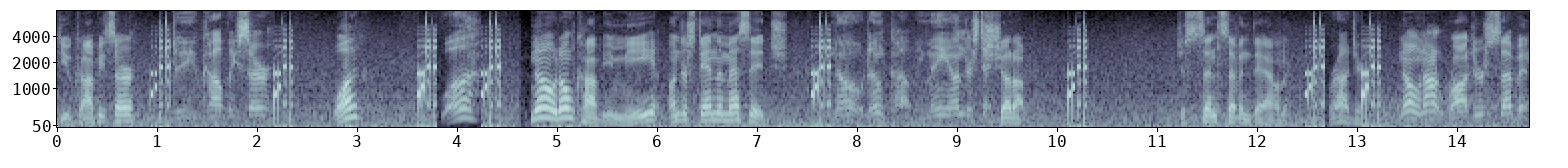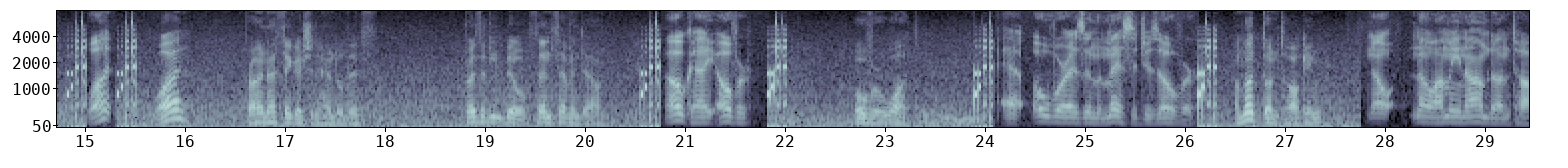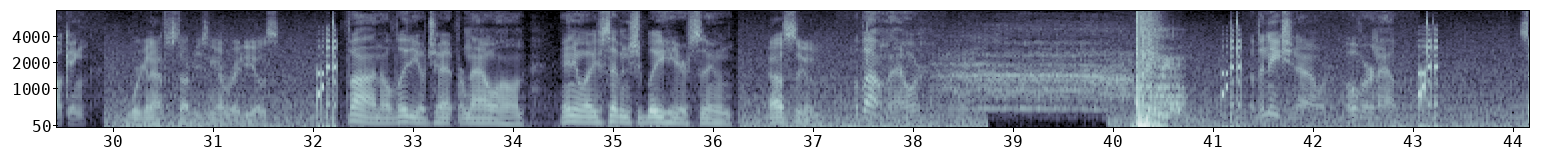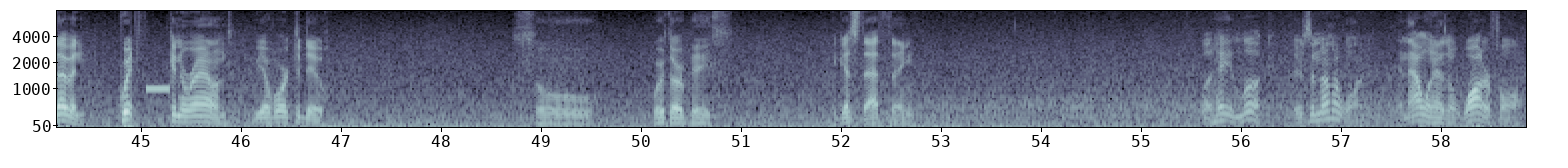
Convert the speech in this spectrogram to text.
Do you copy, sir? Do you copy, sir? What? What? No, don't copy me. Understand the message. No, don't copy me. Understand? Shut up. Just send seven down. Roger. No, not Roger. Seven. What? What? Brian, I think I should handle this. President Bill, send seven down. Okay, over. Over what? Uh, over as in the message is over. I'm not done talking. No, no, I mean I'm done talking. We're gonna have to stop using our radios. Fine, I'll video chat from now on. Anyway, Seven should be here soon. How soon? About an hour. A Venetian hour. Over and out. Seven. Quit fing around. We have work to do. So, where's our base? I guess that thing. But hey, look. There's another one. And that one has a waterfall.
